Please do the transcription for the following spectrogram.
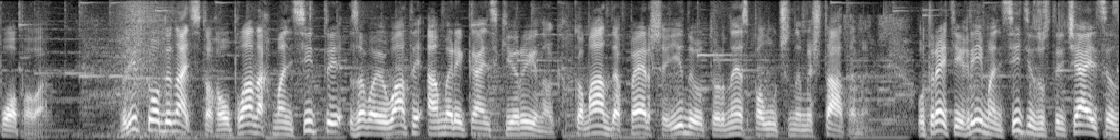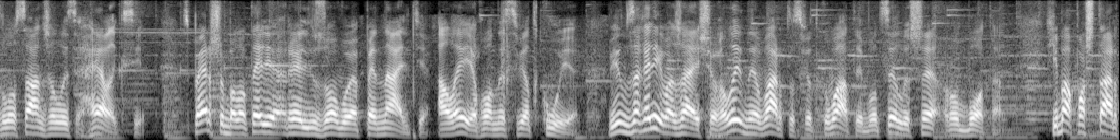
Попова. Влітку 11-го у планах Мансіти завоювати американський ринок. Команда вперше їде у турне Сполученими Штатами. У третій грі Мансіті зустрічається з Лос-Анджелес Гелексі. Спершу Балателі реалізовує пенальті, але його не святкує. Він взагалі вважає, що голи не варто святкувати, бо це лише робота. Хіба поштар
